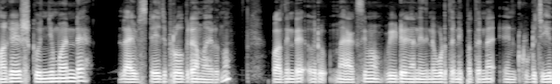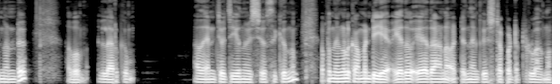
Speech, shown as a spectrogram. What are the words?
മഹേഷ് കുഞ്ഞുമോന്റെ ലൈവ് സ്റ്റേജ് പ്രോഗ്രാം ആയിരുന്നു. അപ്പോൾ അതിന്റെ ഒരു മാക്സിമം വീഡിയോ ഞാൻ ഇതിന്റെ കൂടെ തന്നെ ഇപ്പം തന്നെ ഇൻക്ലൂഡ് ചെയ്യുന്നുണ്ട്. അപ്പം എല്ലാവർക്കും അത് എൻജോയ് ചെയ്യുമെന്ന് വിശ്വസിക്കുന്നു. അപ്പം നിങ്ങൾ കമന്റ് ചെയ്യുക ഏത് ഏതാണ് ഒറ്റ നിങ്ങൾക്ക് ഇഷ്ടപ്പെട്ടിട്ടുള്ളതെന്ന്.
